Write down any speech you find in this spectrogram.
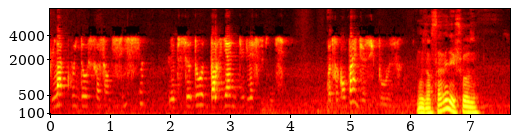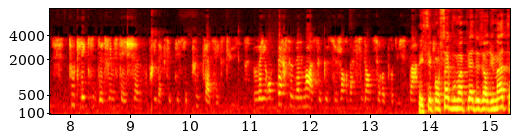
Black Widow 66, le pseudo d'Ariane Dudlewski. Votre compagne, je suppose. Vous en savez des choses Toute l'équipe de Dream Station vous prie d'accepter ces plus plates excuses. Nous veillerons personnellement à ce que ce genre d'incident ne se reproduise pas. Et c'est pour ça que vous m'appelez à 2h du mat?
